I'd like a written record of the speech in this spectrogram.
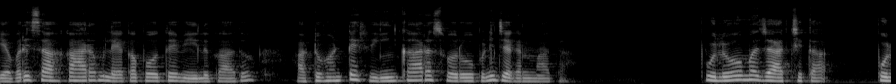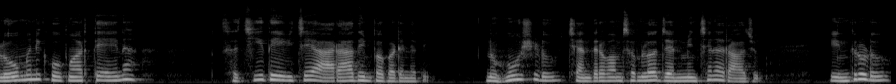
ఎవరి సహకారం లేకపోతే వీలు కాదు. అటువంటి రీంకార స్వరూపిణి జగన్మాత. పులోమజార్చిత పులోముని కుమార్తె అయిన సచీదేవిచే ఆరాధింపబడినది. నుహూషుడు చంద్రవంశంలో జన్మించిన రాజు. ఇంద్రుడు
